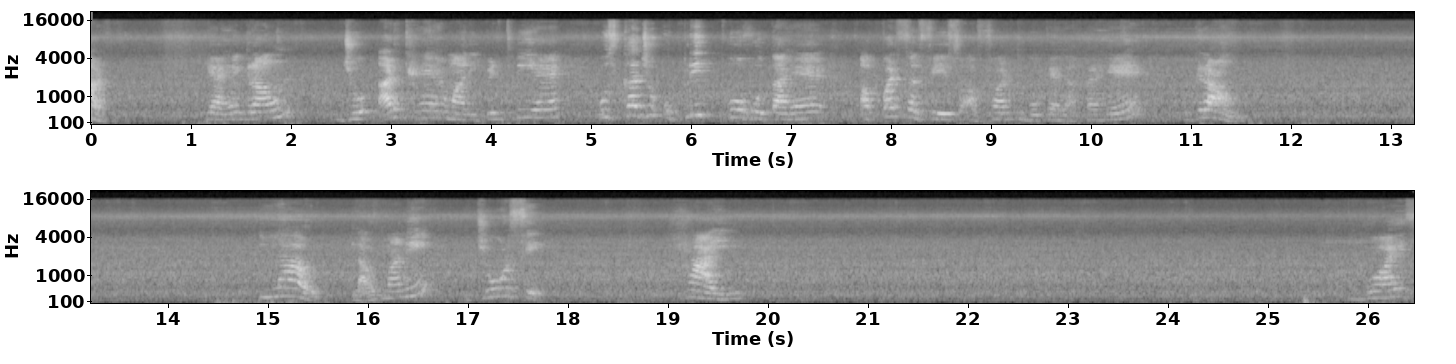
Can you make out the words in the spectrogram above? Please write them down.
अर्थ क्या है ग्राउंड जो अर्थ है, हमारी पृथ्वी है, उसका जो ऊपरी वो होता है अपर सरफेस ऑफ़ अर्थ वो कहलाता है ग्राउंड लाउड लाउड माने ज़ोर से. हाई वॉइस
